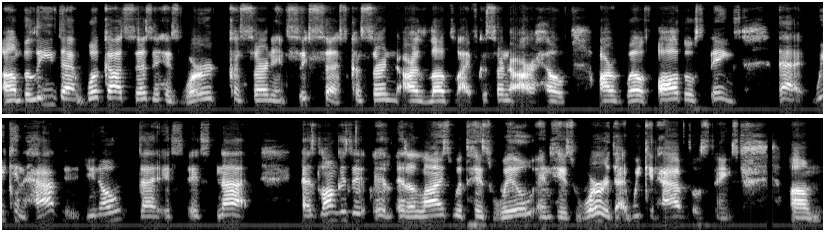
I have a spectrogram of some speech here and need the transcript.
um, believe that what god says in his word concerning success concerning our love life concerning our health our wealth all those things that we can have it you know that it's it's not as long as it, it, it aligns with his will and his word that we can have those things. Um,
